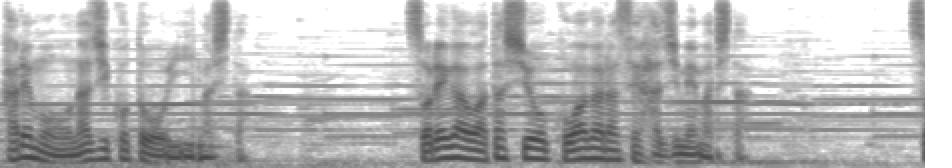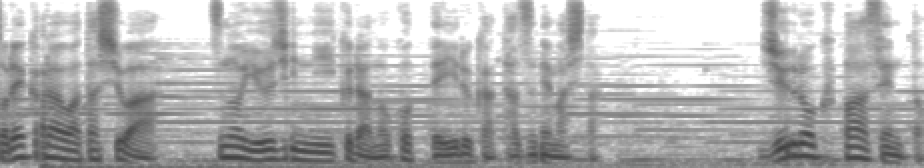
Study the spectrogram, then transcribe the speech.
彼も同じことを言いました。それが私を怖がらせ始めました。それから私は別の友人にいくら残っているか尋ねました。16%教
